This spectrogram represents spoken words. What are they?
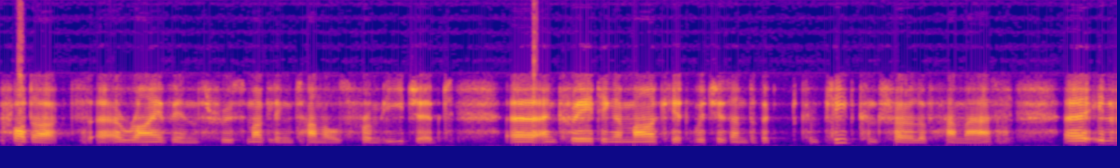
products uh, arrive in through smuggling tunnels from Egypt, and creating a market which is under the complete control of Hamas. in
